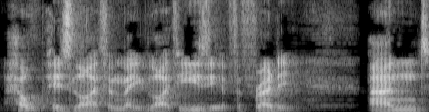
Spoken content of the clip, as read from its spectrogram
help his life and make life easier for Freddie. And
